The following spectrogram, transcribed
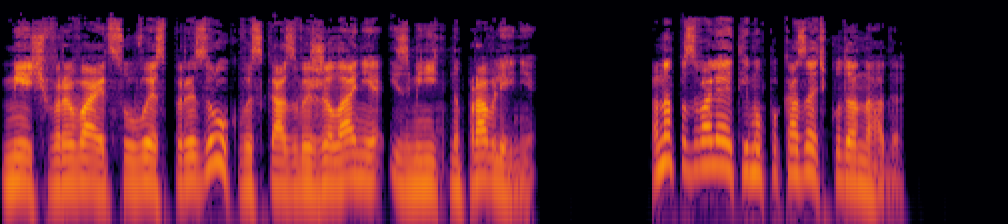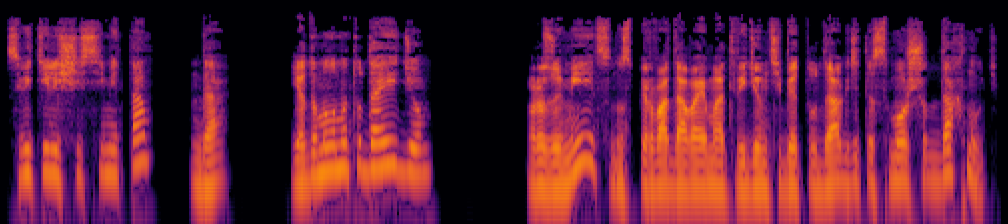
Меч вырывается у Веспер из рук, высказывая желание изменить направление. Она позволяет ему показать, куда надо. «Святилище Семи там? Да. Я думала, мы туда идем». «Разумеется, но сперва давай мы отведем тебя туда, где ты сможешь отдохнуть.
